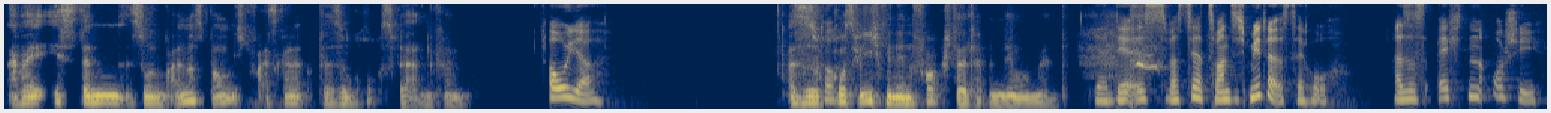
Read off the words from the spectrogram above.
Aber ist denn so ein Walnussbaum, ich weiß gar nicht, ob der so groß werden kann. Oh ja. Also so Doch. groß, wie ich mir den vorgestellt habe in dem Moment. Ja, der ist, was der, 20 Meter ist der hoch. Also es ist echt ein Oschi,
